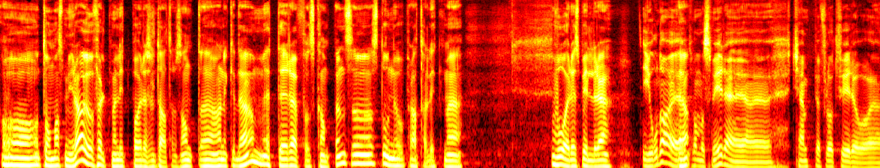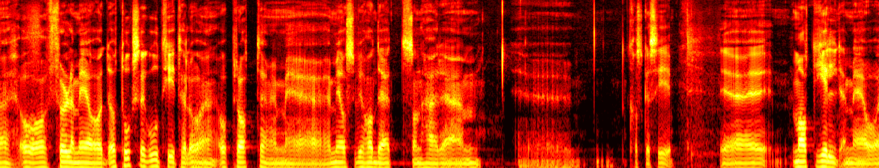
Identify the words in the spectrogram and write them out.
Og Thomas Myhre har jo fulgt med litt på resultater og sånt, har han ikke det? Etter Raufoss-kampen så sto han jo og prata litt med våre spillere. Jo da, Ja. Thomas Myhre er kjempeflott fyr å, å følge med, og, det tok seg god tid til å, å prate med, med oss. Vi hadde et sånn her um, eh, Hva skal jeg si eh, Matgilde med, og,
